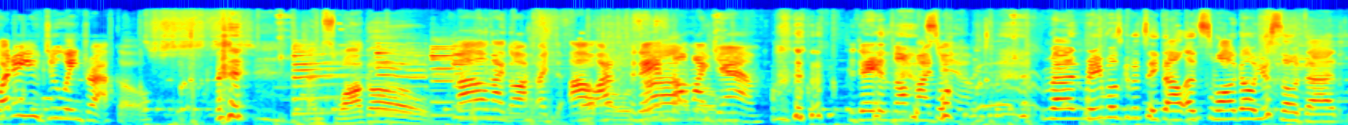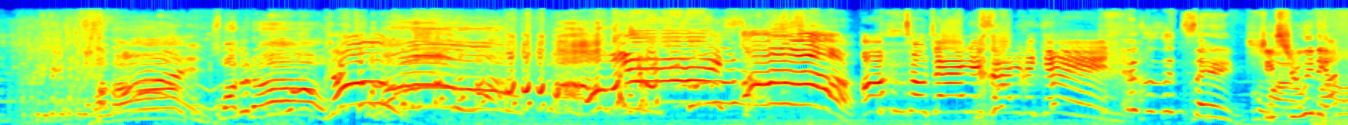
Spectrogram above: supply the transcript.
what are you doing, Draco? I'm Swaggo. Oh my gosh. I, oh, Uh-oh, today is not my jam. Today is not my Swag- jam. Man, Rainbow's gonna take the L. And Swaggo, you're so dead. Swaggo! Swaggo, no! No! oh my insane. Oh, She's Wow. truly the Wow.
